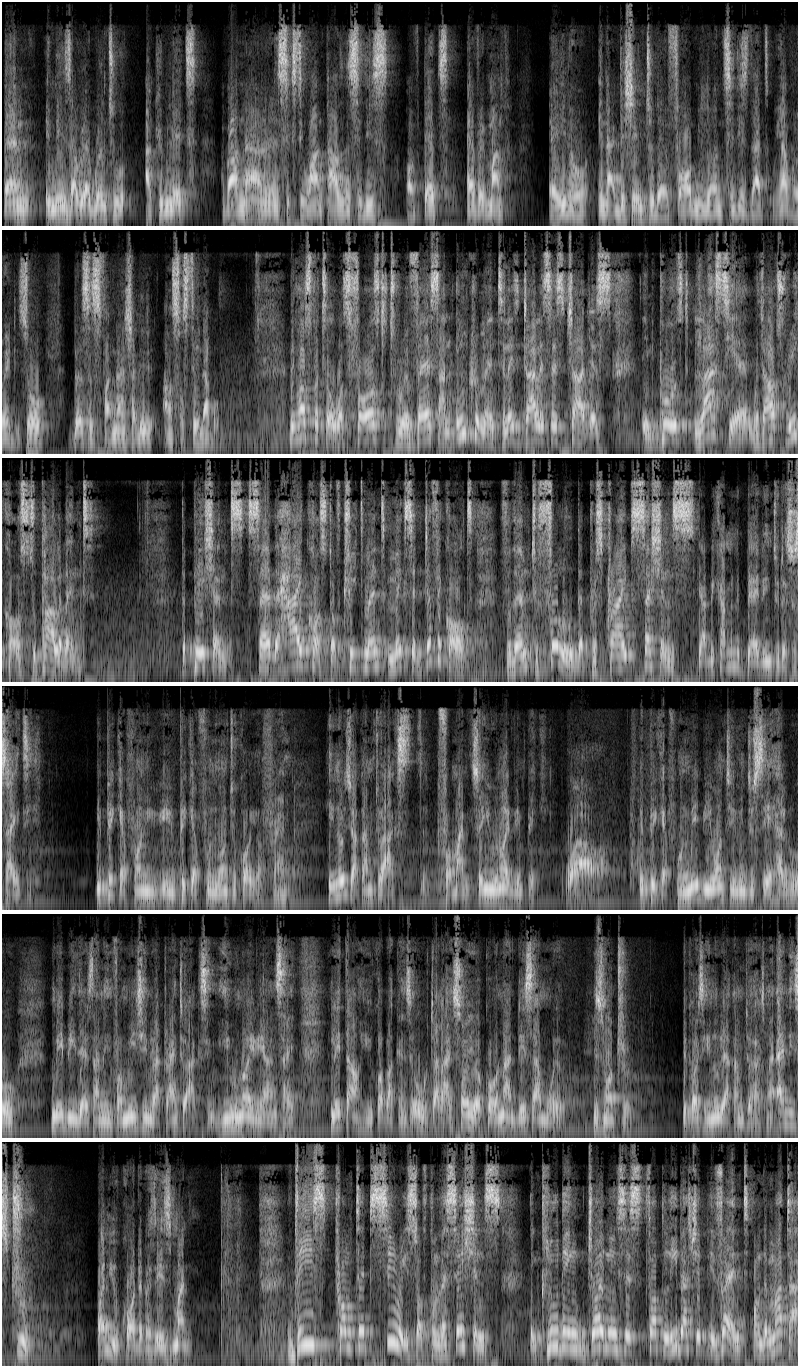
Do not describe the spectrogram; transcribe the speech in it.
then it means that we are going to accumulate about 961,000 cedis of debt every month. Uh, you know, in addition to the 4 million cedis that we have already. So this is financially unsustainable. The hospital was forced to reverse an increment in its dialysis charges imposed last year without recourse to Parliament. The patients said the high cost of treatment makes it difficult for them to follow the prescribed sessions. You are becoming a burden to the society. You pick a phone, you pick a phone, you want to call your friend. He knows you are coming to ask for money, so you will not even pick. Wow. You pick a phone, maybe you want to even to say hello, maybe there's an information you are trying to ask him. He will not even answer it. Later on, he will call back and say, Oh, child, I saw your call, now this Samuel. It's not true. Because he knows you are coming to ask money. And it's true. When you call the person, it's money. These prompted series of conversations, including joining his thought leadership event on the matter,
